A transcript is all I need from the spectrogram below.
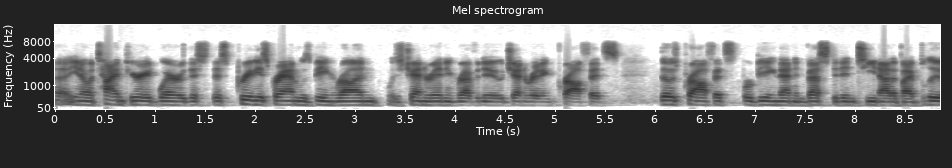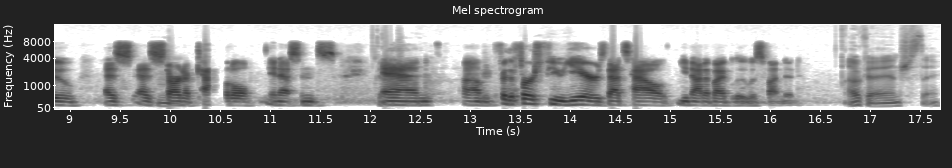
a, you know a time period where this this previous brand was being run was generating revenue generating profits those profits were being then invested into united by blue as as hmm. startup mm. capital in essence okay. and um, for the first few years that's how united by blue was funded okay interesting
